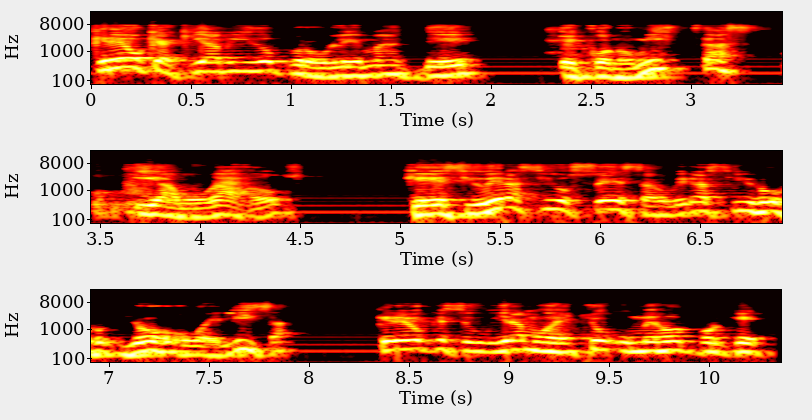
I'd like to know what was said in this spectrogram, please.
creo que aquí ha habido problemas de economistas y abogados que si hubiera sido César, hubiera sido yo o Elisa, creo que se hubiéramos hecho un mejor, porque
